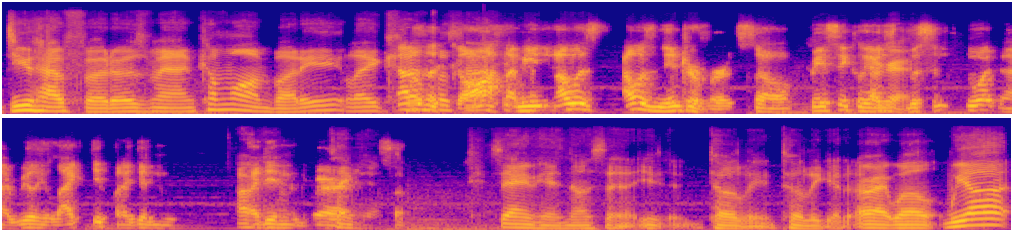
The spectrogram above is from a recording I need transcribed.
do you have photos, man? Come on, buddy. Like, That was a goth. out. I mean, I was I was an introvert, so basically I just listened to it and I really liked it, but I didn't I didn't wear same it. here. So Same here. No, so you, totally, totally get it. All right. Well, we are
